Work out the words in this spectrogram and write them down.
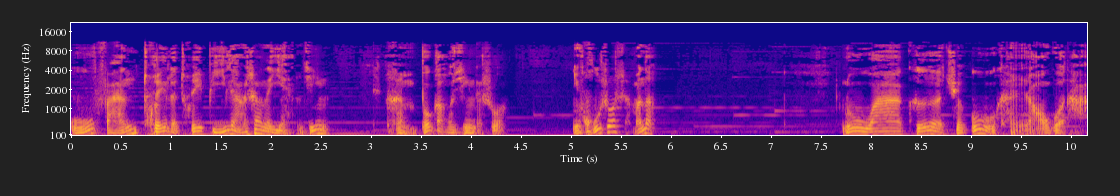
吴凡推了推鼻梁上的眼镜，很不高兴的说：“你胡说什么呢？”陆阿珂却不肯饶过他，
